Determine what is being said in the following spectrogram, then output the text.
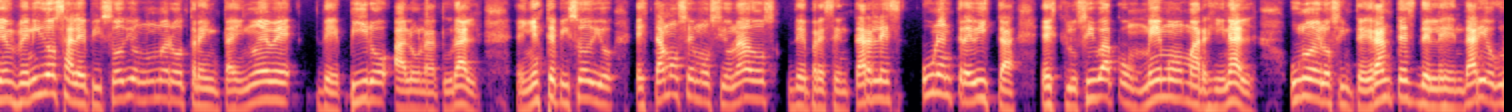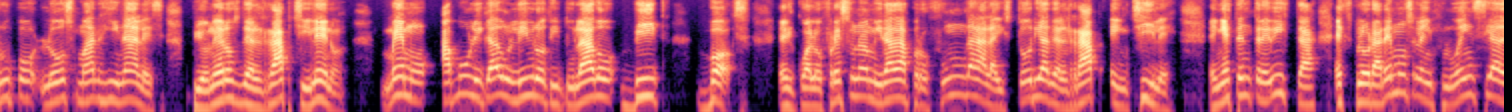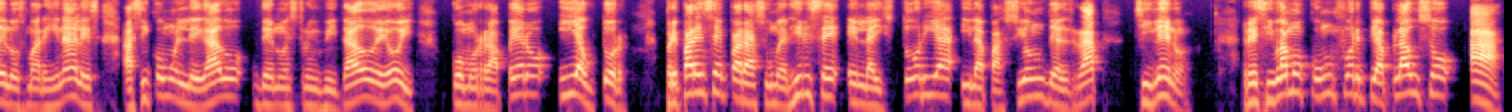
Bienvenidos al episodio número 39 de Piro a lo Natural. En este episodio estamos emocionados de presentarles una entrevista exclusiva con Memo Marginal, uno de los integrantes del legendario grupo Los Marginales, pioneros del rap chileno. Memo ha publicado un libro titulado Beatbox el cual ofrece una mirada profunda a la historia del rap en Chile. En esta entrevista exploraremos la influencia de los marginales, así como el legado de nuestro invitado de hoy como rapero y autor. Prepárense para sumergirse en la historia y la pasión del rap chileno. Recibamos con un fuerte aplauso a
